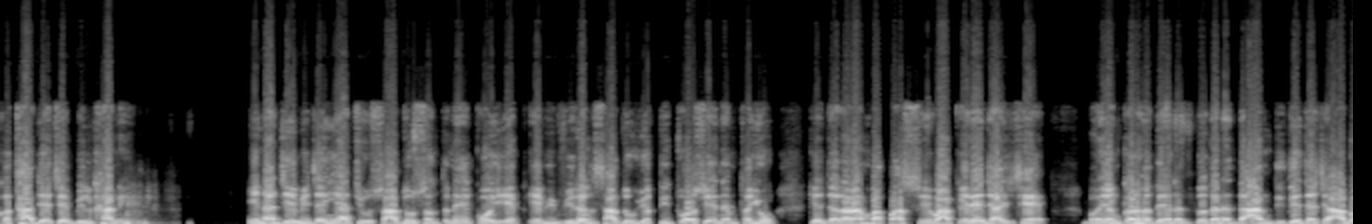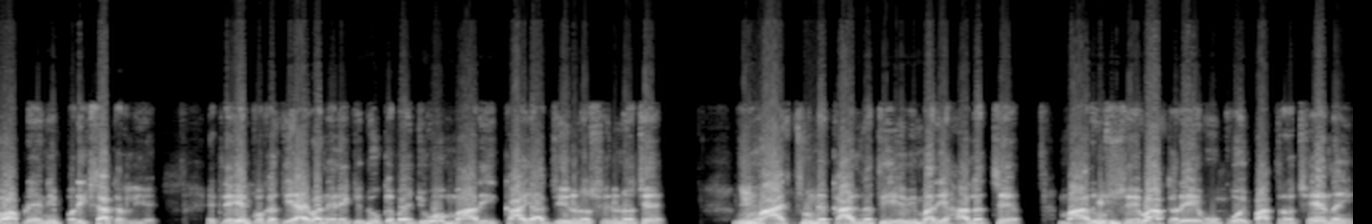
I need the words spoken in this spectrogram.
કથા જે છે બિલખાની એના જેવી જ અહીંયા થયું. સાધુ સંતને કોઈ એક એવી વિરલ સાધુ વ્યક્તિત્વ હશે એને એમ થયું કે જલારામ બાપા સેવા કરે જાય છે ભયંકર હદે અને બધાને દાન દીધે જાય છે. હાલો આપણે એની પરીક્ષા કરી લઈએ. એટલે એક વખત એ આવ્યા ને એને કીધું કે ભાઈ જુઓ મારી કાયા જીર્ણ શીર્ણ છે. હું આજ છું ને કાલ નથી એવી મારી હાલત છે. મારું સેવા કરે એવું કોઈ પાત્ર છે નહીં.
